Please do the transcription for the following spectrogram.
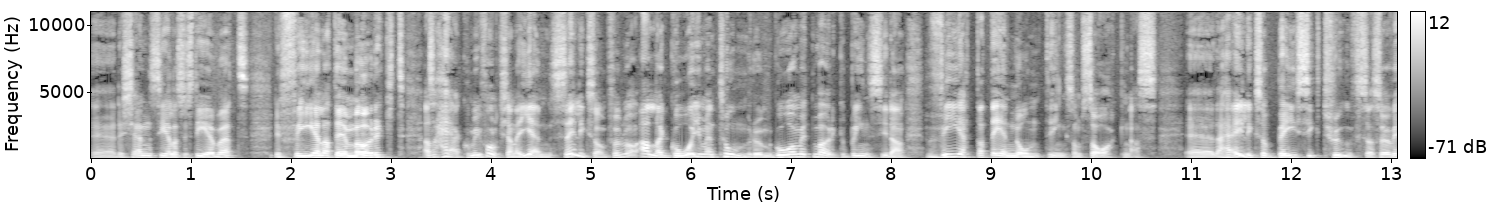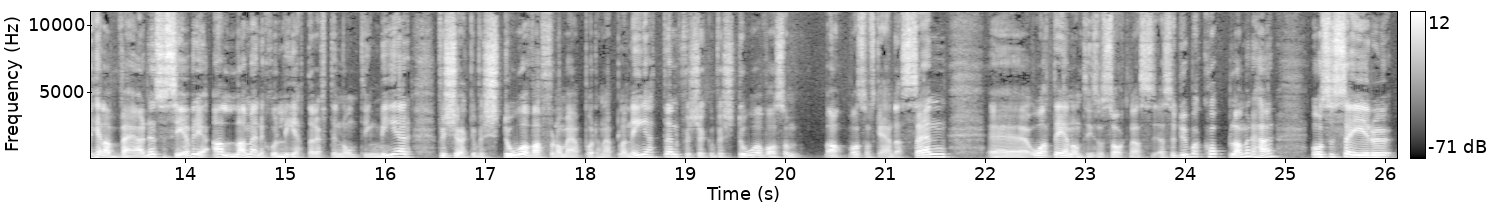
Eh, det känns i hela systemet. Det är fel att det är mörkt. Alltså här kommer ju folk känna igen sig liksom. För alla går ju med en tomrum, går med ett mörker på insidan, vet att det är någonting som saknas. Eh, det här är liksom basic truths. Alltså över hela världen så ser vi det. Alla människor letar efter någonting mer, försöker förstå varför de är på den här planeten, försöker förstå vad som ja, vad som ska hända sen eh, och att det är någonting som saknas. Alltså du bara kopplar med det här och så säger du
